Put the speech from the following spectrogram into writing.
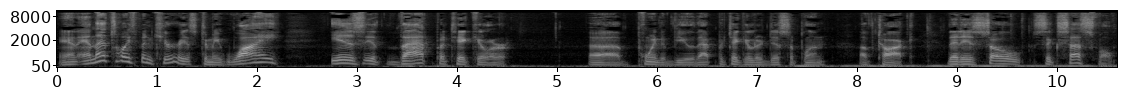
And and that's always been curious to me. Why is it that particular uh, point of view, that particular discipline of talk that is so successful.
